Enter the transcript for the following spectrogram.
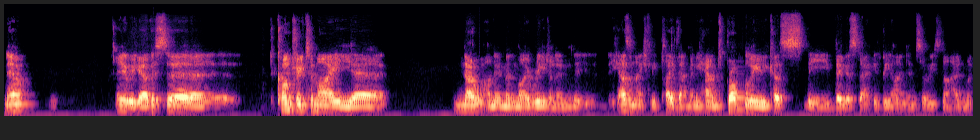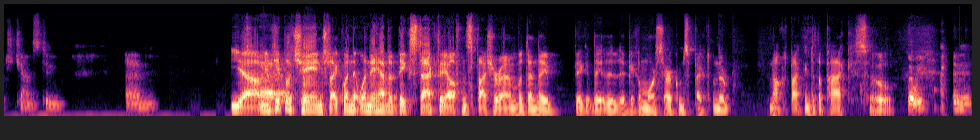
Now, here we go. This, uh, contrary to my uh, note on him and my read on him, he hasn't actually played that many hands. Probably because the bigger stack is behind him, so he's not had much chance to. Um, Yeah, I mean, Uh, people change. Like when they, when they have a big stack, they often splash around, but then they they they become more circumspect when they're knocked back into the pack. So so we, um,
